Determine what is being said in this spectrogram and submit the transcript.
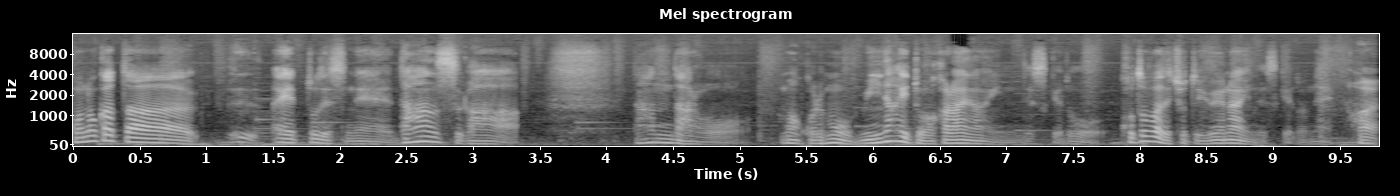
この方うえっとですねダンスがなんだろうまあこれもう見ないとわからないんですけど言葉でちょっと言えないんですけどね。は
